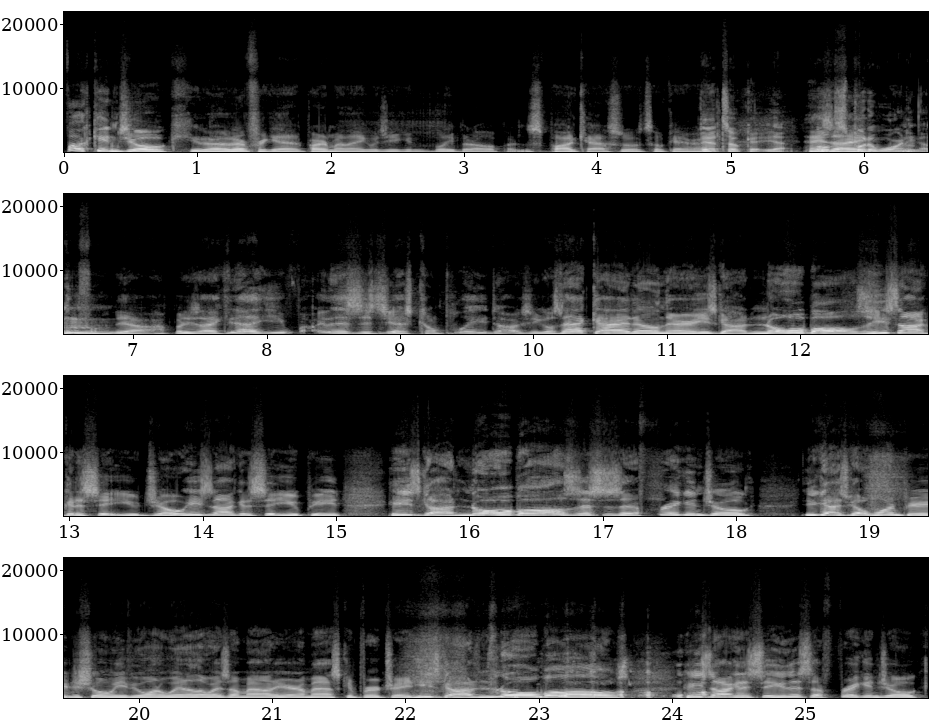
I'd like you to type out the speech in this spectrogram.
fucking joke." You know, don't forget. it. Pardon my language. You can bleep it out, but it's a podcast, so it's okay, right? That's okay. Yeah. He's We'll just like- put a warning up yeah, but he's like, yeah, you, this is just complete dogs. He goes, that guy down there, he's got no balls. He's not going to sit you, Joe. He's not going to sit you, Pete. He's got no balls. This is a friggin' joke. You guys got one period to show me if you want to win. Otherwise, I'm out of here. and I'm asking for a trade. He's got no balls. He's not going to see you. This is a freaking joke.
